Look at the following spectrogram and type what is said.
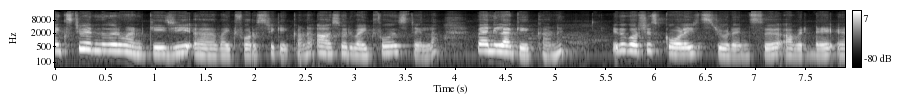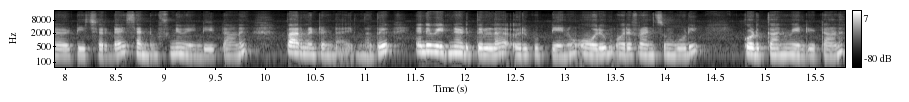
നെക്സ്റ്റ് വരുന്നത് ഒരു one K G white forest കേക്കാണ് ആ സോറി വൈറ്റ് ഫോറസ്റ്റ് അല്ല വാനില കേക്കാണ് ഇത് കുറച്ച് കോളേജ് സ്റ്റുഡൻസ് അവരുടെ ടീച്ചറുടെ സെൻഡ് ഓഫിന് വേണ്ടിയിട്ടാണ് പറഞ്ഞിട്ടുണ്ടായിരുന്നത്. എന്റെ വീടിനടുത്തുള്ള ഒരു കുട്ടീനും ഓരും ഓരോ ഫ്രണ്ട്സും കൂടി കൊടുക്കാൻ വേണ്ടിയിട്ടാണ്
